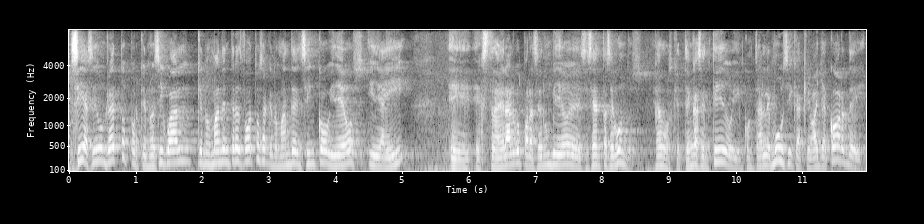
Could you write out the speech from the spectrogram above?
Sí, ha sido un reto porque no es igual que nos manden tres fotos a que nos manden cinco videos y de ahí eh, extraer algo para hacer un video de 60 segundos, digamos, que tenga sentido y encontrarle música que vaya acorde.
